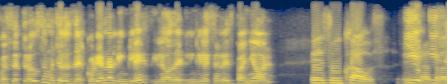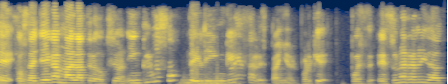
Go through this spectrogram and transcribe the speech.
pues se traduce mucho desde el coreano al inglés y luego del inglés al español. Es un caos. Y, se, o sea, llega mal la traducción, incluso del inglés al español, porque pues es una realidad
